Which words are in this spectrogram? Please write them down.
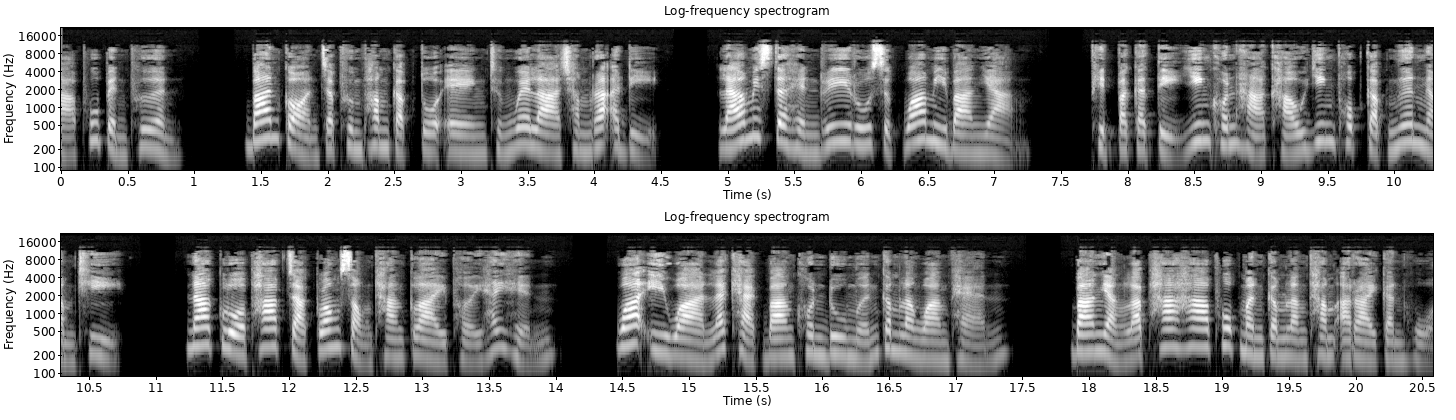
าผู้เป็นเพื่อน บ้านก่อนจะพึมพำกับตัวเองถึงเวลาชำระอดีต แล้วมิสเตอร์เฮนรี่รู้สึกว่ามีบางอย่าง ผิดปกติยิ่งค้นหาเขายิ่งพบกับเงื่อนงำที่ น่ากลัวภาพจากกล้องสองทางไกลเผยให้เห็น ว่าอีวานและแขกบางคนดูเหมือนกำลังวางแผน บางอย่างลับห้าห้าพวกมันกำลังทำอะไรกันหัว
